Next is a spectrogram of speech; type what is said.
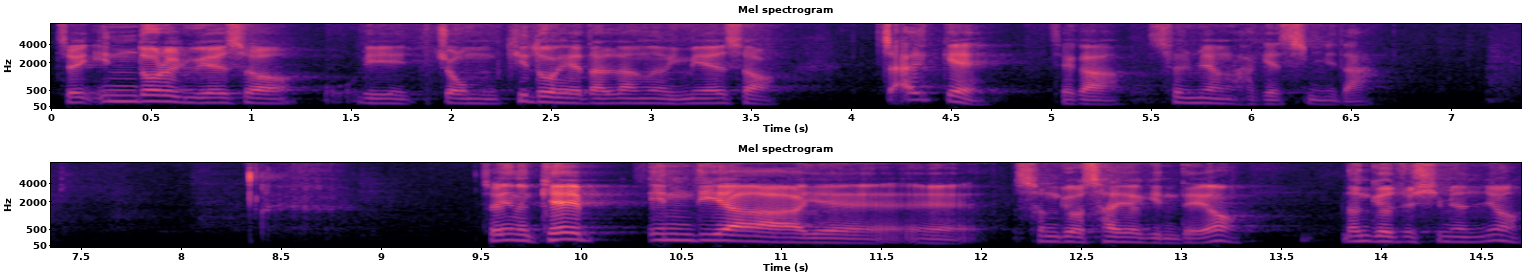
저 인도를 위해서 우리 좀 기도해 달라는 의미에서 짧게 제가 설명하겠습니다. 저희는 갭 인디아의 선교 사역인데요. 넘겨주시면요.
